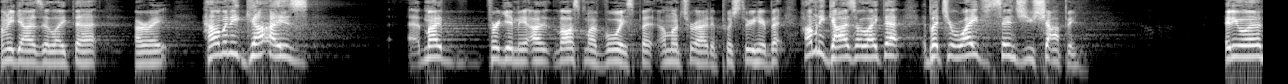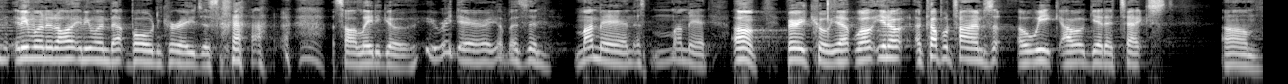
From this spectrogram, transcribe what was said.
How many guys are like that? All right. How many guys? Uh, my forgive me, I lost my voice, but I'm gonna try to push through here. But how many guys are like that? But your wife sends you shopping. Anyone? Anyone at all? Anyone that bold and courageous? I saw a lady go, right there. Yep, I said, my man, that's my man. Um, very cool. Yeah. Well, you know, a couple times a week I would get a text, um,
